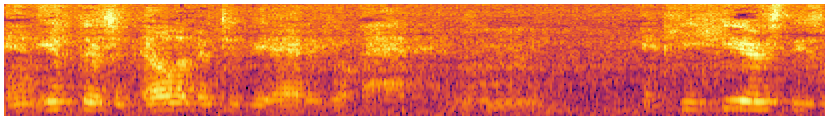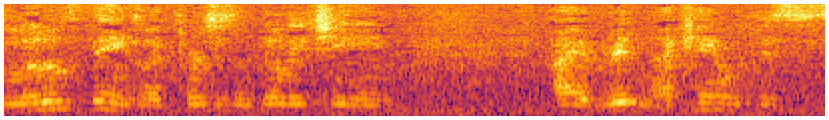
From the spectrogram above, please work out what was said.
And if there's an element to be added, you'll add it. Mm. And he hears these little things, like for instance in Billie Jean, I had written, I came with this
